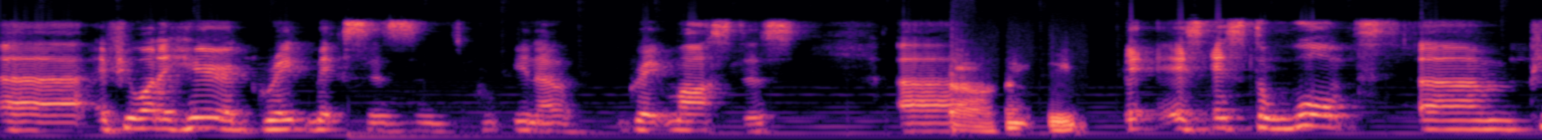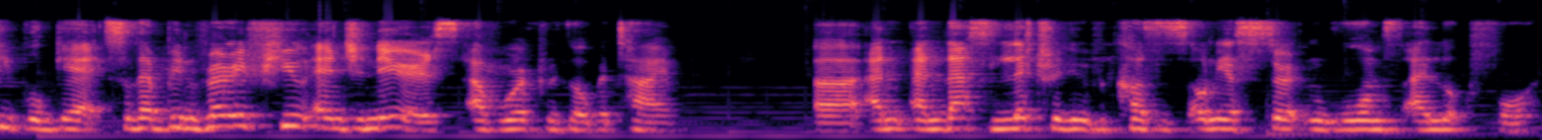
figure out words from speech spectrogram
uh, if you want to hear great mixes and you know great masters, uh, oh, thank you. It, it's, it's the warmth um, people get. So there have been very few engineers I've worked with over time, uh, and and that's literally because it's only a certain warmth I look for.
